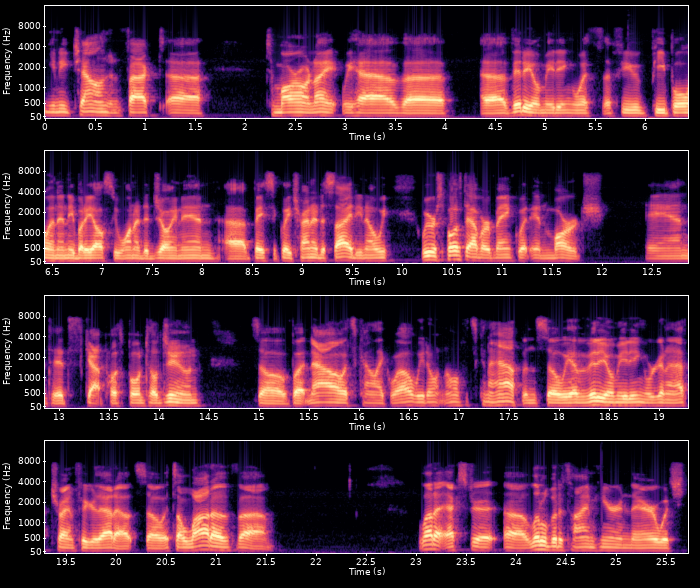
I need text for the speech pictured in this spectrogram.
unique challenge. In fact, uh, tomorrow night we have a, a, video meeting with a few people and anybody else who wanted to join in. Uh, basically, trying to decide. You know, we we were supposed to have our banquet in March, and it's got postponed till June. So, but now it's kind of like, well, we don't know if it's going to happen. So we have a video meeting. We're going to have to try and figure that out. So it's a lot of um, a lot of extra, a uh, little bit of time here and there, which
